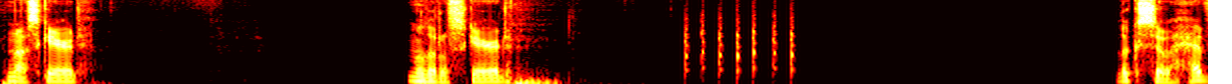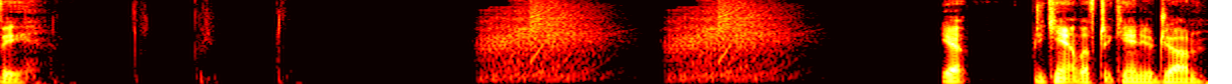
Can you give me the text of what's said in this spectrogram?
I'm not scared. I'm a little scared. Looks so heavy. Yep, you can't lift it, can you, John?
